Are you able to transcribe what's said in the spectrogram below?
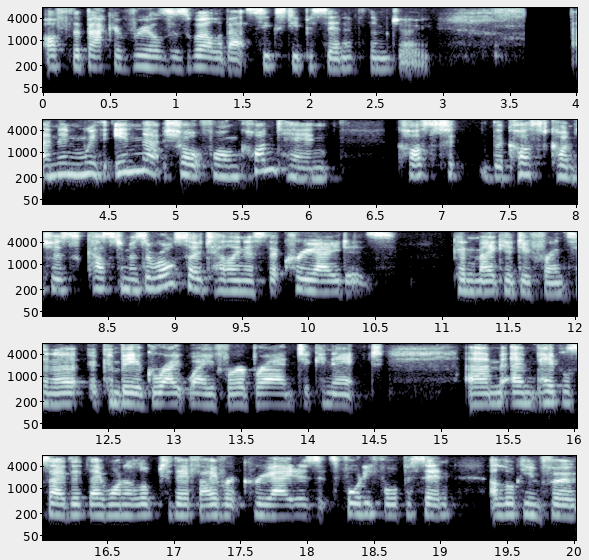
off the back of Reels as well. About 60% of them do. And then within that short form content, cost the cost conscious customers are also telling us that creators can make a difference and it can be a great way for a brand to connect. Um, and people say that they want to look to their favourite creators. It's 44% are looking for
